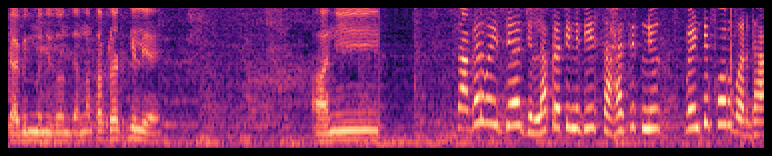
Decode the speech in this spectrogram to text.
कॅबिनमध्ये जाऊन त्यांना तक्रार केली आहे. आणि सागर वैद्य जिल्हा प्रतिनिधी साहसिक न्यूज ट्वेंटी फोर वर्धा.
